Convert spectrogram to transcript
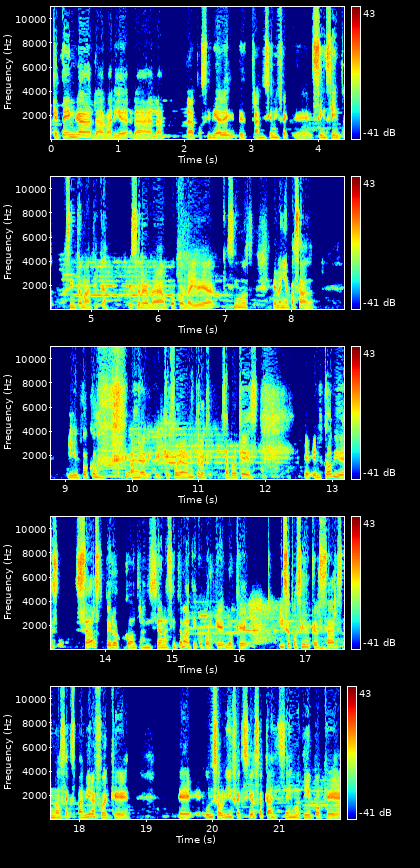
que tenga la, posibilidad de, transmisión eh, sin sintomática. Esa era un poco la idea que hicimos el año pasado. Y un poco, ahora que fue realmente lo que, o sea, ¿por qué es? El COVID es SARS, pero con transmisión asintomática, porque lo que hizo posible que el SARS no se expandiera fue que eh, uno se volvía infeccioso casi al mismo tiempo que,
